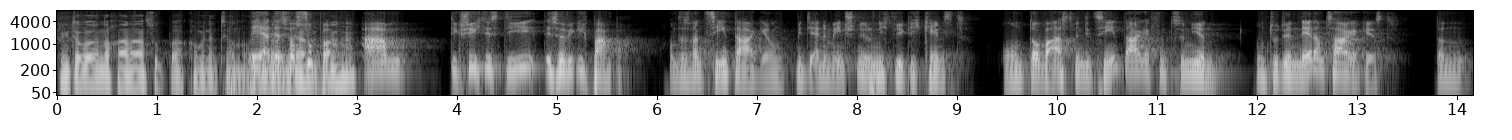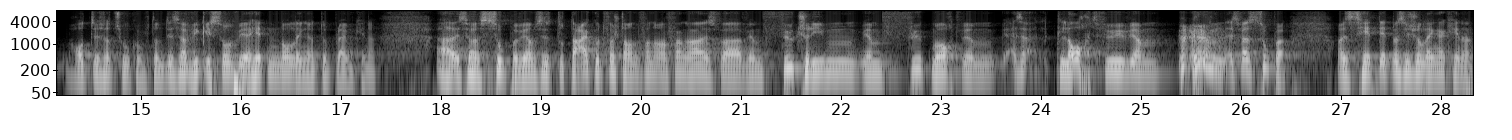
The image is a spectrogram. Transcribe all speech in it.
Klingt aber nach einer super Kombination. Ja, das war ja. super. Mhm. Ähm, die Geschichte ist die, das war wirklich Pampa. Und das waren zehn Tage und mit einem Menschen, den du nicht wirklich kennst. Und da warst, wenn die zehn Tage funktionieren und du dir nicht am Tage gehst, dann hat das eine Zukunft. Und das war wirklich so, wir hätten noch länger dort bleiben können. Äh, es war super. Wir haben es total gut verstanden von Anfang an. Es war, wir haben viel geschrieben, wir haben viel gemacht, wir haben, also, gelacht viel, wir haben, es war super. Also, es hätte, hätte man sich schon länger kennen.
